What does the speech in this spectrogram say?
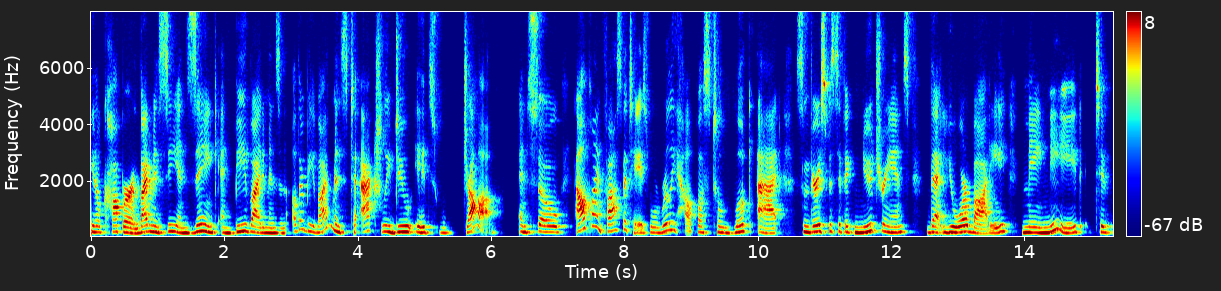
you know, copper and vitamin C and zinc and B vitamins and other B vitamins to actually do its job. And so alkaline phosphatase will really help us to look at some very specific nutrients that your body may need to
